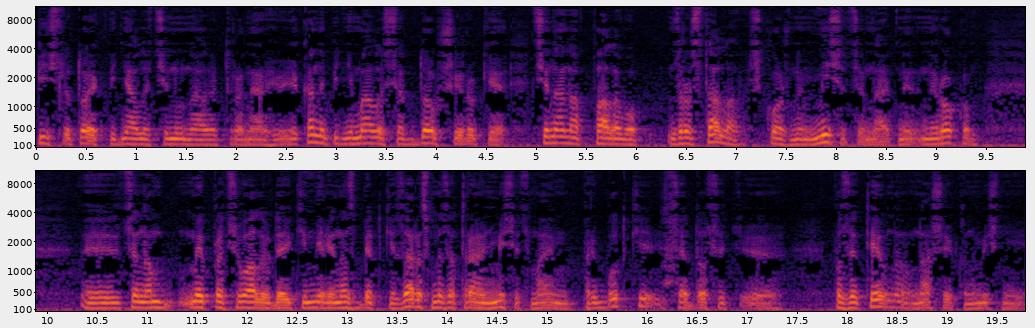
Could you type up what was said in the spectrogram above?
після того, як підняли ціну на електроенергію, яка не піднімалася довші роки. Ціна на паливо зростала з кожним місяцем, навіть не, не роком. Е, Це нам ми працювали в деякій мірі на збитки. Зараз ми за травень місяць маємо прибутки, і це досить е, позитивно в нашій економічній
